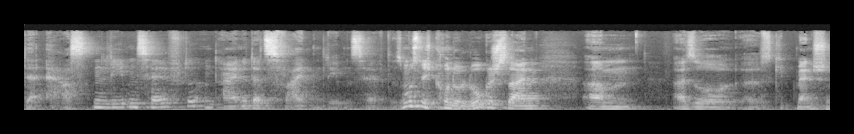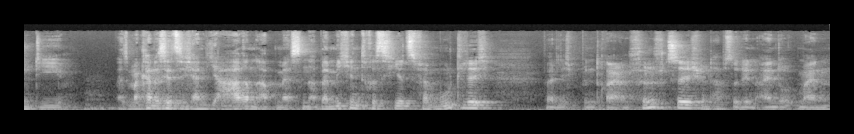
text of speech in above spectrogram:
der ersten Lebenshälfte und eine der zweiten Lebenshälfte. Es muss nicht chronologisch sein, ähm, also äh, es gibt Menschen, die, also man kann das jetzt nicht an Jahren abmessen, aber mich interessiert es vermutlich, weil ich bin 53 und habe so den Eindruck, mein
